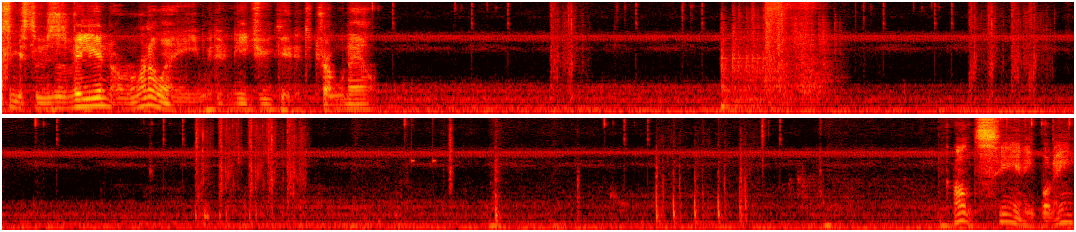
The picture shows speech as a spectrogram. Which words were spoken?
I think Mr. Civilian, run away. We don't need you getting into trouble now. Can't see anybody.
